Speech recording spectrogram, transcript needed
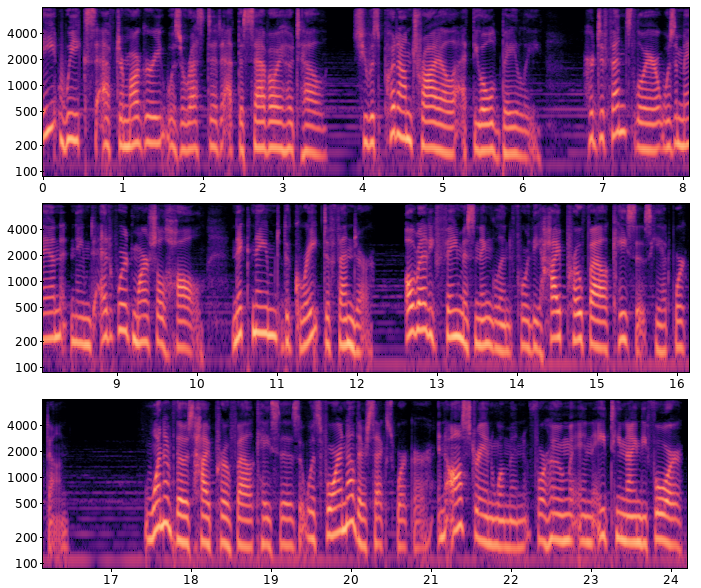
Eight weeks after Marguerite was arrested at the Savoy Hotel, she was put on trial at the Old Bailey. Her defense lawyer was a man named Edward Marshall Hall, nicknamed the Great Defender, already famous in England for the high profile cases he had worked on. One of those high profile cases was for another sex worker, an Austrian woman for whom in 1894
